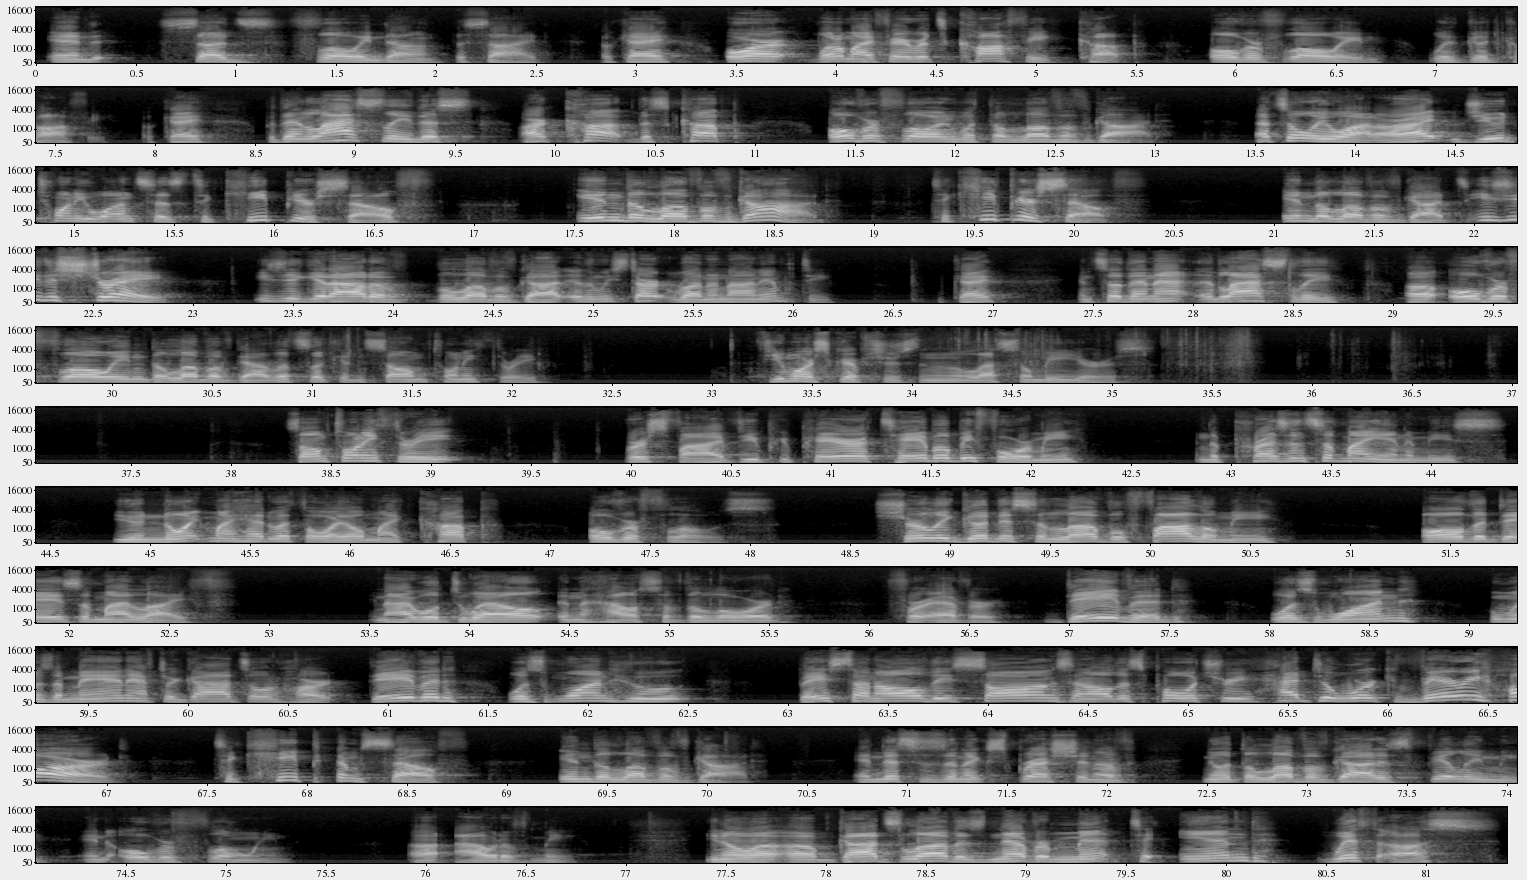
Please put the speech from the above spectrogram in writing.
and suds flowing down the side, okay? Or one of my favorites, coffee cup overflowing with good coffee, okay? But then lastly, this our cup, this cup overflowing with the love of God. That's what we want, all right? Jude 21 says to keep yourself in the love of God. To keep yourself in the love of God. It's easy to stray. easy to get out of the love of God, and then we start running on empty. Okay? And so then, and lastly, uh, overflowing the love of God. Let's look in Psalm 23. A few more scriptures, and then the lesson will be yours. Psalm 23, verse 5 You prepare a table before me in the presence of my enemies. You anoint my head with oil, my cup overflows. Surely goodness and love will follow me all the days of my life, and I will dwell in the house of the Lord forever. David was one who was a man after God's own heart. David was one who, based on all these songs and all this poetry, had to work very hard to keep himself in the love of God. And this is an expression of, you know what, the love of God is filling me and overflowing uh, out of me. You know, uh, uh, God's love is never meant to end with us,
